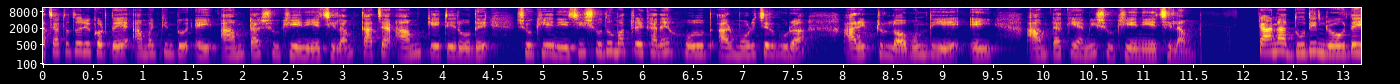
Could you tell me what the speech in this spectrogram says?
আচারটা তৈরি করতে আমার কিন্তু এই আমটা শুকিয়ে নিয়েছিলাম। কাঁচা আম কেটে রোদে শুকিয়ে নিয়েছি। শুধুমাত্র এখানে হলুদ আর মরিচের গুঁড়া আর একটু লবণ দিয়ে এই আমটাকে আমি শুকিয়ে নিয়েছিলাম। টানা দুদিন রোদে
